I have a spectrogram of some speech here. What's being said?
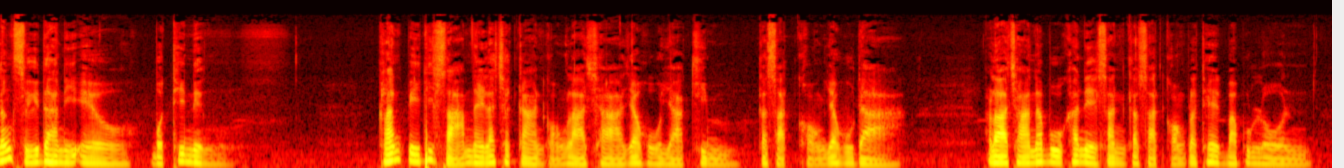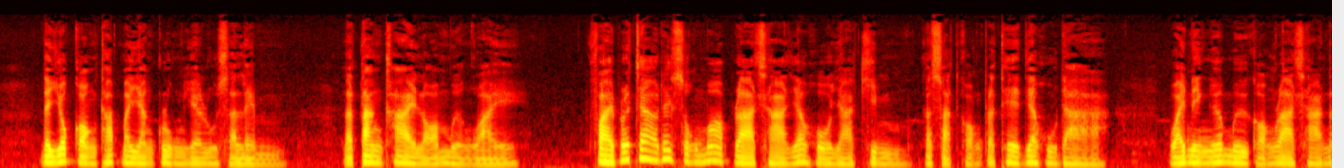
หนังสือดานีเอล บทที่หนึ่ง ครั้นปีที่สามในรัชกาลของราชายาโฮยาคิม กษัตริย์ของยะฮูดา ราชานบูคาเนซันกษัตริย์ของประเทศบาบิโลน ได้ยกกองทัพมายังกรุงเยรูซาเล็ม และตั้งค่ายล้อมเมืองไว้ ฝ่ายพระเจ้าได้ทรงมอบราชายาโฮยาคิม กษัตริย์ของประเทศยะฮูดา ไว้ในเงื้อมือของราชาน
